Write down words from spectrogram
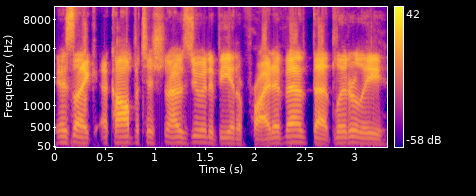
it was like a competition I was doing to be in a pride event that literally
